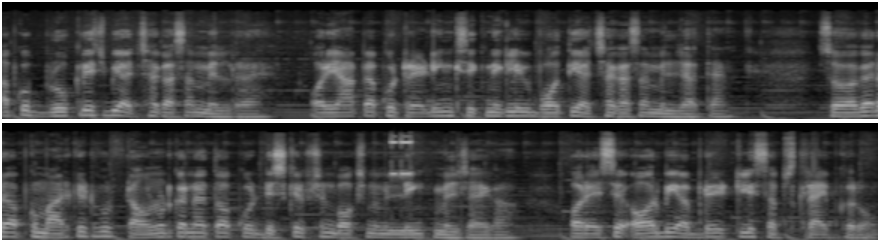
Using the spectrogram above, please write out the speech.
आपको ब्रोकरेज भी अच्छा खासा मिल रहा है और यहाँ पे आपको ट्रेडिंग सीखने के लिए भी बहुत ही अच्छा खासा मिल जाता है। सो so, अगर आपको मार्केट वुल्फ डाउनलोड करना है तो आपको डिस्क्रिप्शन बॉक्स में लिंक मिल जाएगा और ऐसे और भी अपडेट के लिए सब्सक्राइब करो।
